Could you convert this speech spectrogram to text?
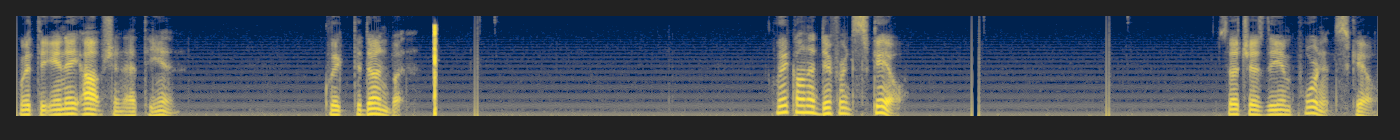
with the NA option at the end. Click the Done button. Click on a different scale, such as the Importance scale.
